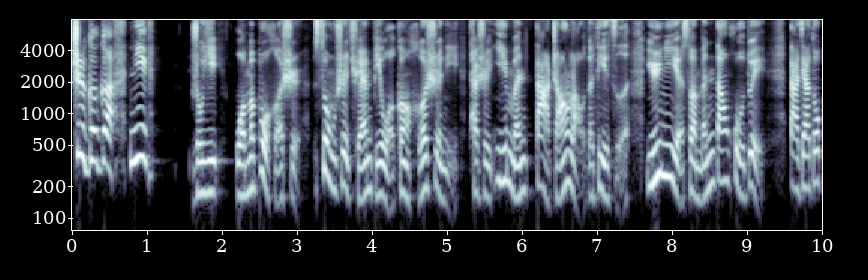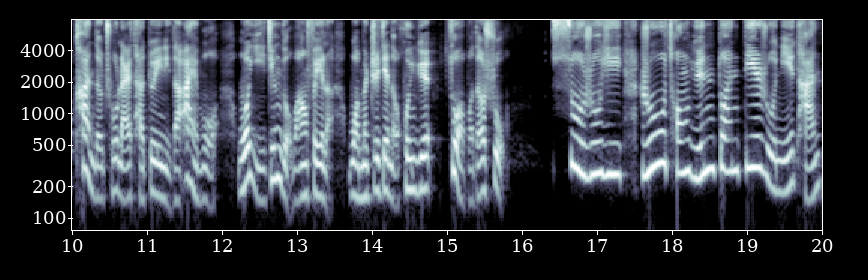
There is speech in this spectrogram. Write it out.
志哥哥，你如意，我们不合适。宋世权比我更合适你，他是一门大长老的弟子，与你也算门当户对。大家都看得出来他对你的爱慕。我已经有王妃了，我们之间的婚约做不得数。素如一如从云端跌入泥潭，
